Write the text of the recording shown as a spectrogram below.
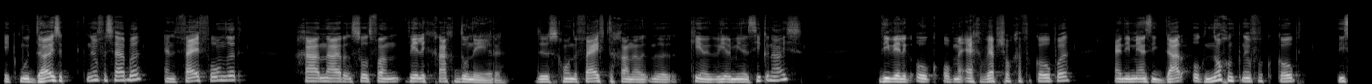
ik moet duizend knuffels hebben en 500 gaan naar een soort van, wil ik graag doneren. Dus 150 gaan naar de Kinder Wilhelmina ziekenhuis. Die wil ik ook op mijn eigen webshop gaan verkopen. En die mensen die daar ook nog een knuffel koopt, die,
